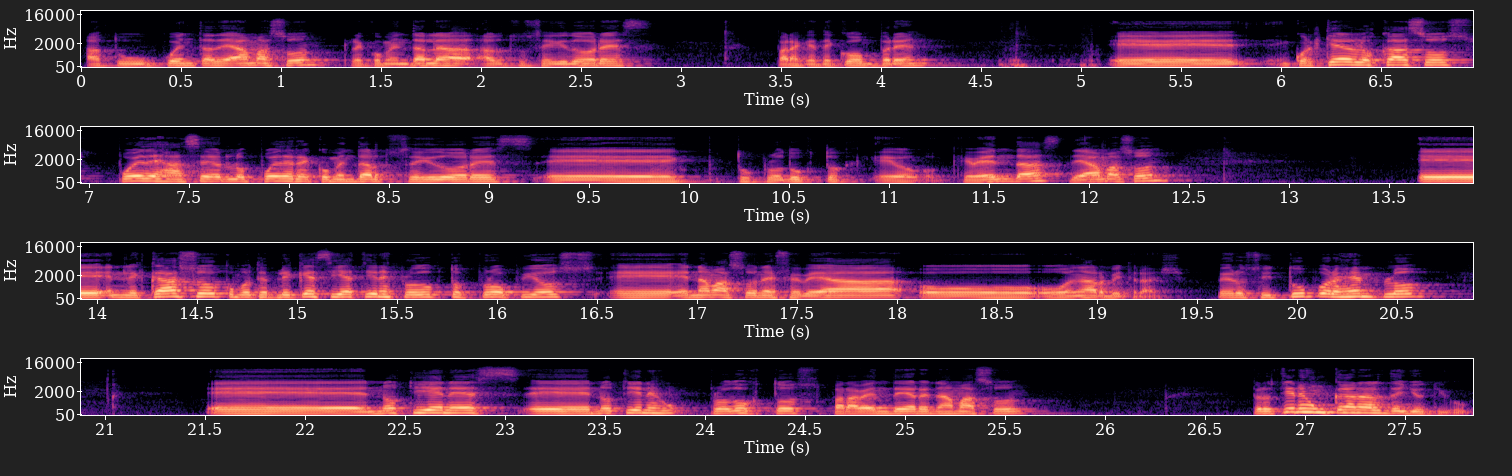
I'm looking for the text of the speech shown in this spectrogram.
a tu cuenta de Amazon, recomendarle a tus seguidores para que te compren eh, en cualquiera de los casos puedes hacerlo, puedes recomendar a tus seguidores eh, tus productos que, vendas de Amazon. Eh, en el caso, como te expliqué, si ya tienes productos propios en Amazon FBA o, en Arbitrage. Pero si tú, por ejemplo, no, tienes, no tienes productos para vender en Amazon, pero tienes un canal de YouTube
